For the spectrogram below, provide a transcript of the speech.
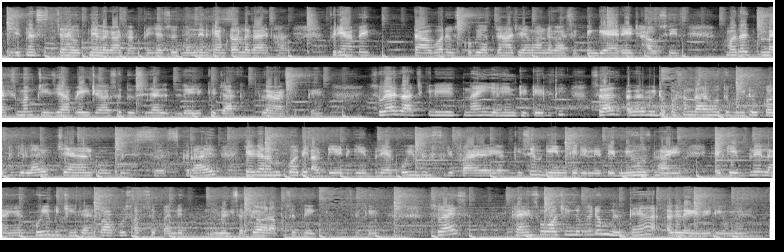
जितने चाहे उतने लगा सकते हैं। जैसे उस बंदे ने कैमरा लगाया था, फिर यहाँ पे एक टावर है, उसको भी आप जहाँ चाहे वहाँ लगा सकते हैं गैरेज हाउसेज मतलब मैक्सिमम चीज़ें आप एक जगह से दूसरी जगह ले के जा, लगा सकते हैं। सो गैज़ आज के लिए इतना ही। यही डिटेल थी। सो गैज़ अगर वीडियो पसंद आया हो तो वीडियो कर दीजिए लाइक चैनल को भी सब्सक्राइब कि अगर हम कोई भी अपडेट गेम प्ले या कोई भी फ्री फायर या किसी भी गेम के रिलेटेड न्यूज़ लाएँ, या गेम प्ले लाएँ, या कोई भी चीज़ लाएँ तो आपको सबसे पहले मिल सके और आप उसे देख सकें। So guys thanks for watching the video मिलते हैं अगले वीडियो में।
